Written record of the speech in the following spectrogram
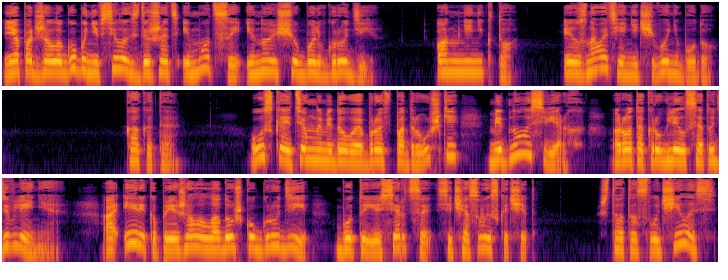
Я поджала губы, не в силах сдержать эмоции и ноющую боль в груди. Он мне никто, и узнавать я ничего не буду. Как это? Узкая темно-медовая бровь подружки меднулась вверх, рот округлился от удивления, а Эрика прижала ладошку к груди, будто ее сердце сейчас выскочит. Что-то случилось?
